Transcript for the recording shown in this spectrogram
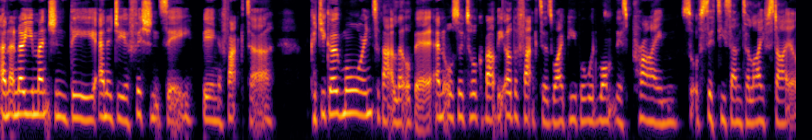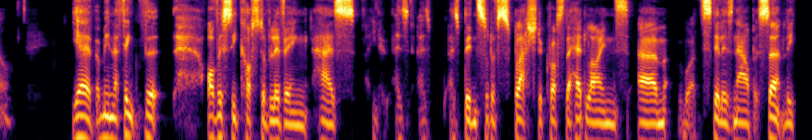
And I know you mentioned the energy efficiency being a factor. Could you go more into that a little bit and also talk about the other factors why people would want this prime sort of city centre lifestyle? Yeah, I mean, I think that obviously cost of living has you know has has has been sort of splashed across the headlines. Um, well, still is now, but certainly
